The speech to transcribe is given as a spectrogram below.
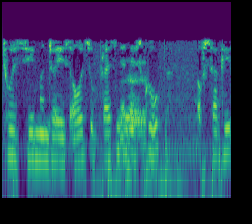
Tulsi Manjari is also present in this group of Sagis.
